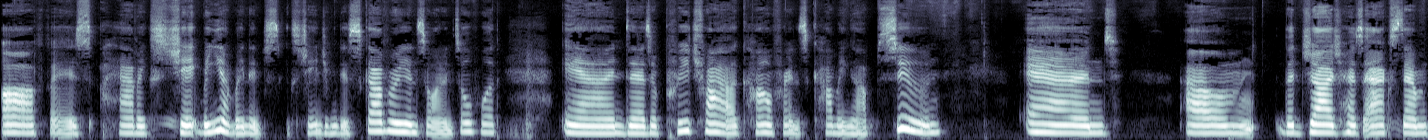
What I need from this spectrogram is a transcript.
office have exchanged, but you know, been exchanging discovery and so on and so forth. And there's a pre-trial conference coming up soon, and um, the judge has asked them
